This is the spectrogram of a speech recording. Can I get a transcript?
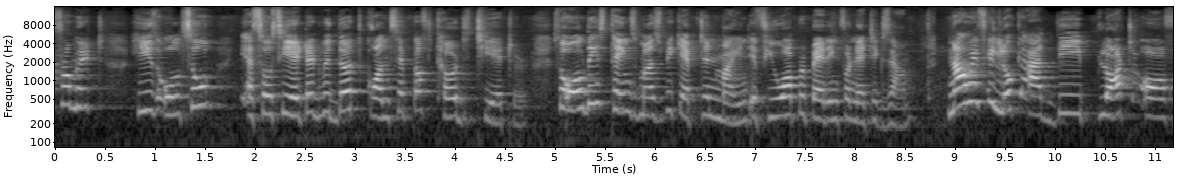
from it, he is also associated with the concept of third theatre. So all these things must be kept in mind if you are preparing for NET exam. Now if we look at the plot of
